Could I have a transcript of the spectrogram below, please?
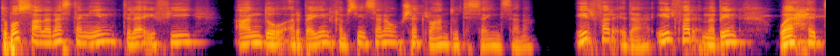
تبص على ناس تانيين تلاقي في عنده 40 50 سنة وشكله عنده 90 سنة. إيه الفرق ده؟ إيه الفرق ما بين واحد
